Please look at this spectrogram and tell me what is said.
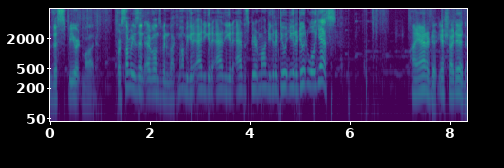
the spirit mod. For some reason, everyone's been like, Mom, you gotta add, you gotta add, you gotta add the spirit mod, you gotta do it, you gotta do it. Well, yes. I added it. Yes, I did.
